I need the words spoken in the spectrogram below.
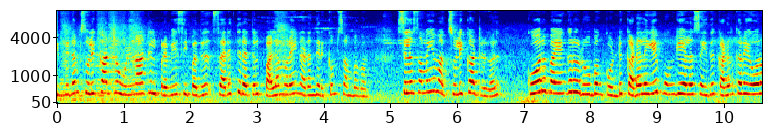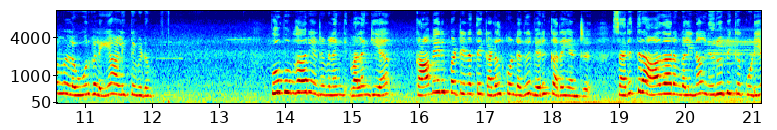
இவ்விதம் சுழிக்காற்று உள்நாட்டில் பிரவேசிப்பது சரித்திரத்தில் பலமுறை நடந்திருக்கும் சம்பவம். சில சமயம் அச்சுழிக்காற்றுகள் கோர பயங்கர ரூபம் கொண்டு கடலையே பொங்கியல செய்து கடற்கரையோரம் உள்ள ஊர்களையே அழித்துவிடும். பூம்புகார் என்று விளங்கி வழங்கிய காவேரிப்பட்டினத்தை கடல் கொண்டது வெறும் கதையன்று. சரித்திர ஆதாரங்களினால் நிரூபிக்கக்கூடிய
